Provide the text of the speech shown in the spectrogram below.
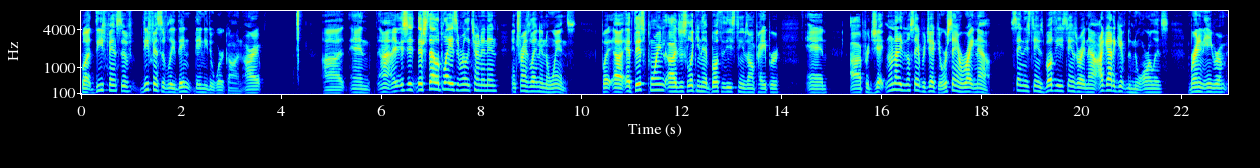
But defensive, defensively, they they need to work on. All right. Uh, and uh, it's just their stellar play isn't really turning in and translating into wins. But uh, at this point, uh, just looking at both of these teams on paper and uh, project, no, not even gonna say projected. We're saying right now, saying these teams, both of these teams right now, I gotta give the New Orleans, Brandon Ingram,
